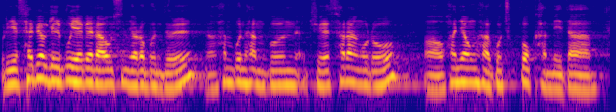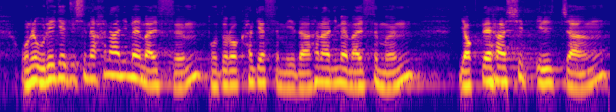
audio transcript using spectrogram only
우리 새벽 일부 예배 나오신 여러분들 한 분 한 분 주의 사랑으로 어, 환영하고 축복합니다. 오늘 우리에게 주시는 하나님의 말씀 보도록 하겠습니다. 하나님의 말씀은 역대하 11장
